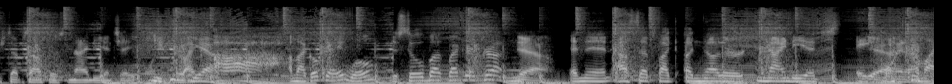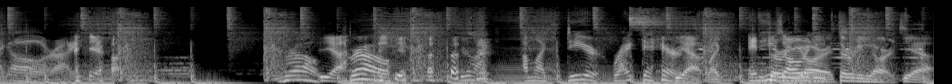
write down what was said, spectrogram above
steps out this 90 inch eight. You're like, yeah. ah. I'm like, okay, well, there's still a buck back there grunting. Yeah. And then out steps like another 90 inch eight Yeah. pointer. I'm like, all right, Yeah. bro, Yeah. bro. Yeah. You're like, I'm like, deer right there. Yeah, like And he's 30 already yards. 30 yards. Yeah.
